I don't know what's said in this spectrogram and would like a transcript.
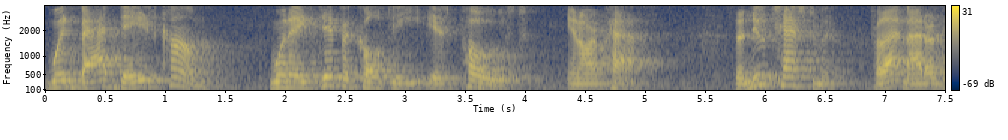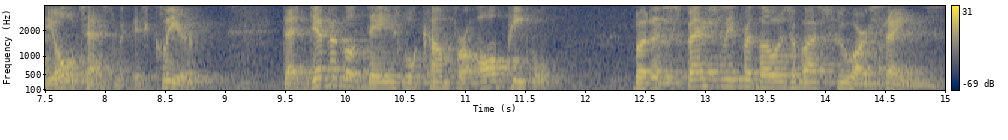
when bad days come, when a difficulty is posed in our path. The New Testament, for that matter, the Old Testament, is clear that difficult days will come for all people, but especially for those of us who are saints.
